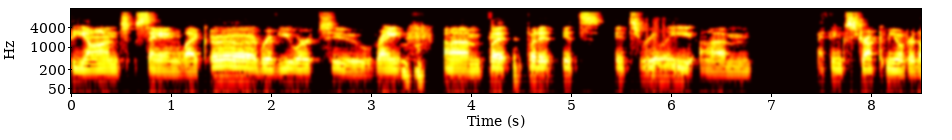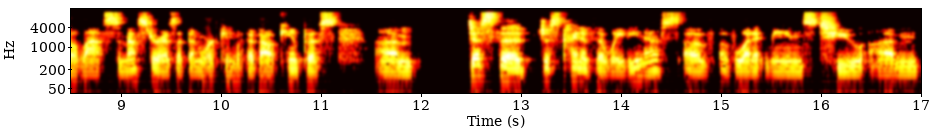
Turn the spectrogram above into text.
beyond saying like uh reviewer two right? Um but but it it's it's really um i think struck me over the last semester as i've been working with about campus um just the just kind of the weightiness of of what it means to um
